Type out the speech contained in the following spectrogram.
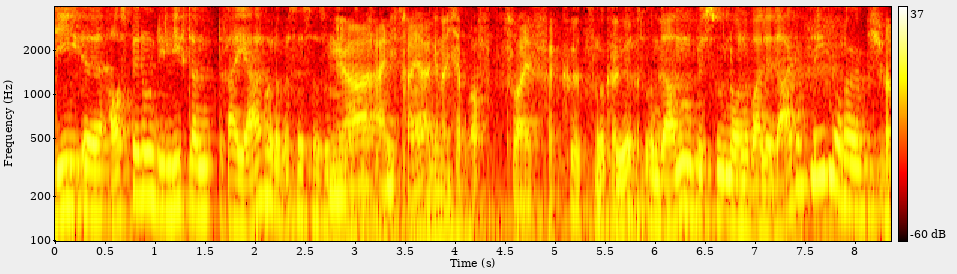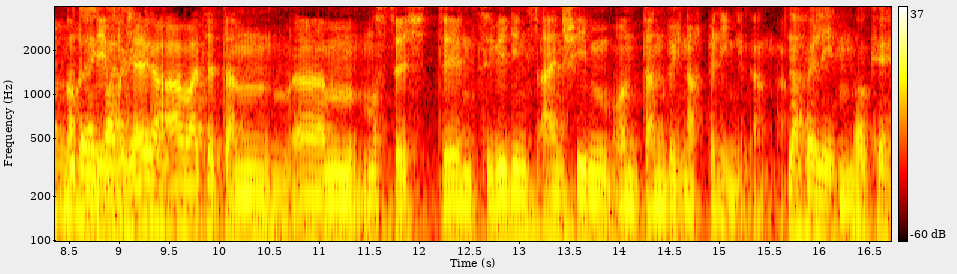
die äh, Ausbildung, die lief dann drei Jahre oder was ist das so? Ja, eigentlich drei Jahre, genau. Ich habe auf zwei verkürzen Verkürzt können. und dann bist du noch eine Weile da geblieben oder? Ich habe noch in dem Hotel gearbeitet, dann ähm, musste ich den Zivildienst einschieben und dann bin ich nach Berlin gegangen. Nach Berlin, mhm. okay.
